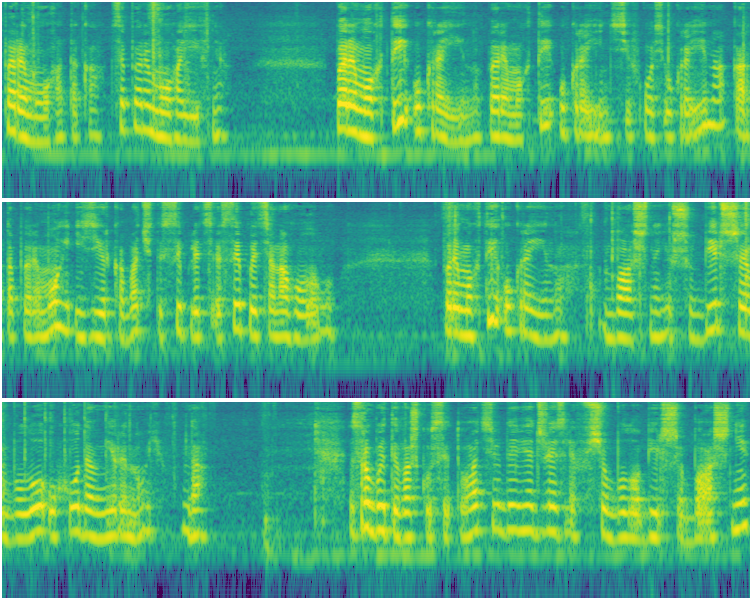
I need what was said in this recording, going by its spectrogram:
Перемога така. Це перемога їхня. Перемогти Україну, перемогти українців. Ось Україна, карта перемоги і зірка. Бачите, сиплеться, сиплеться на голову. Перемогти Україну башнею, щоб більше було ухода в мір іной. Да. Зробити важку ситуацію 9 жезлів, щоб було більше башні,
